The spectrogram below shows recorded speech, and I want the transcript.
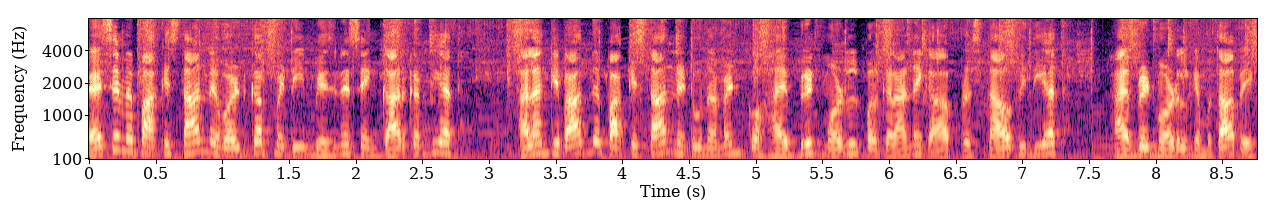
ऐसे में पाकिस्तान ने वर्ल्ड कप में टीम भेजने से इनकार कर दिया था। हालाँकि बाद में पाकिस्तान ने टूर्नामेंट को हाइब्रिड मॉडल पर कराने का प्रस्ताव भी दिया था। हाइब्रिड मॉडल के मुताबिक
